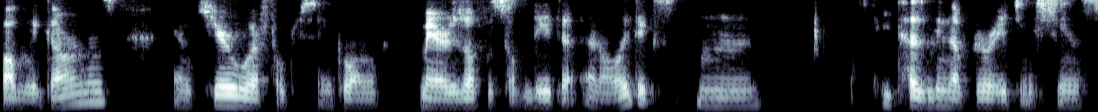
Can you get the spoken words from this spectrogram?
public governance. And here we're focusing on Mayor's Office of Data Analytics. Mm, it has been operating since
